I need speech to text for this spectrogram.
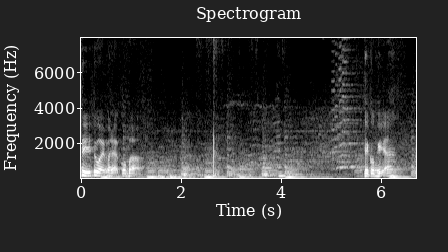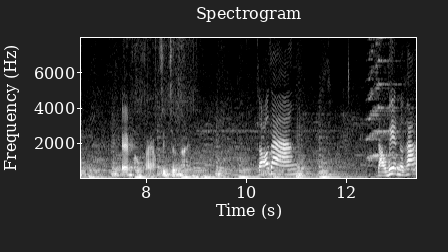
tí tuổi mà đã có vợ. Thế có nghĩa em không phải học sinh trường này. Rõ ràng. Giáo viên người khác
